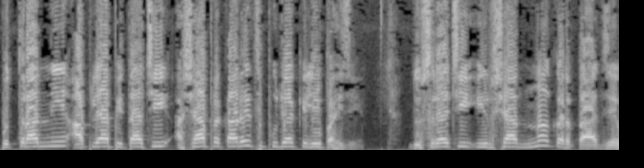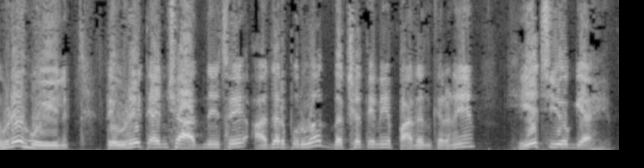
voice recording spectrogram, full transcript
पुत्रांनी आपल्या पिताची अशा प्रकारेच पूजा केली पाहिजे. दुसऱ्याची ईर्ष्या न करता जेवढे होईल तेवढे त्यांच्या आज्ञेचे आदरपूर्वक दक्षतेने पालन करणे हेच योग्य आहे.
